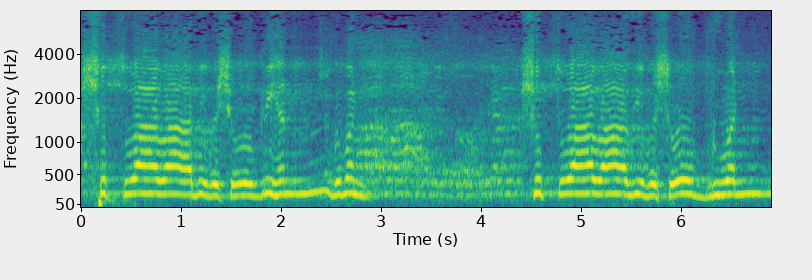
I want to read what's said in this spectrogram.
क्षुत्वा वा विवशो गृहन् भुवन् क्षुत्वा वा विवशो ब्रुवन्।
